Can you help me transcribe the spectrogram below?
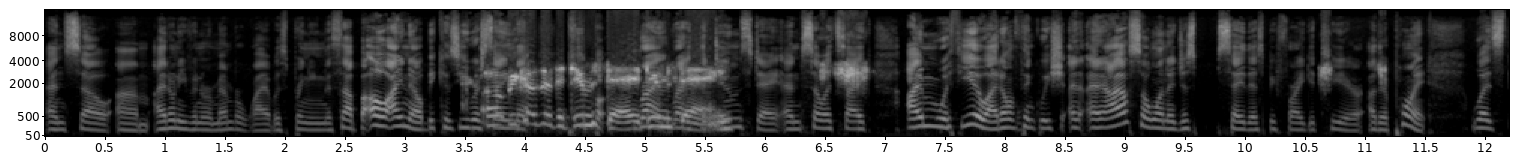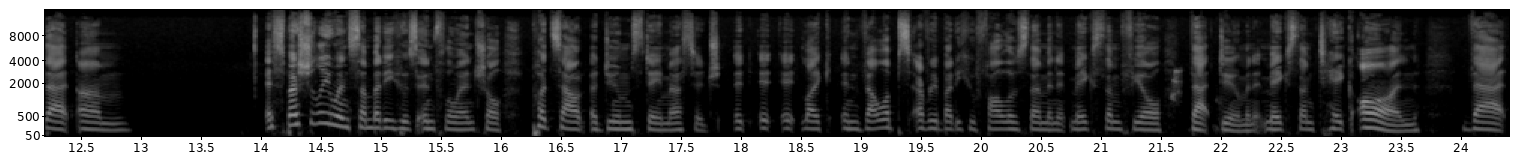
And so um, I don't even remember why I was bringing this up. Oh, I know because you were oh, saying oh, because of the doomsday, people, doomsday, right, right, the doomsday. And so it's like I'm with you. I don't think we should. And, and I also want to just say this before I get to your other point was that. Um, especially when somebody who's influential puts out a doomsday message it, it, it like envelops everybody who follows them and it makes them feel that doom and it makes them take on that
